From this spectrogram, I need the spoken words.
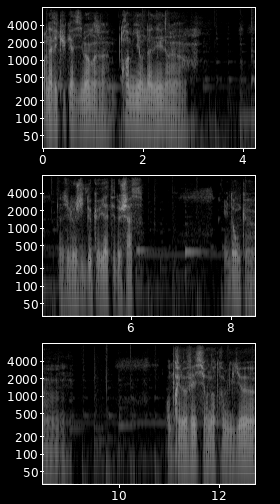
on a vécu quasiment 3 euh, millions d'années dans, une logique de cueillette et de chasse. Et donc, euh, on prélevait sur notre milieu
